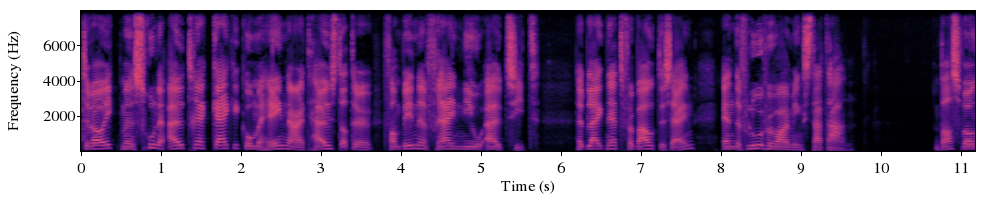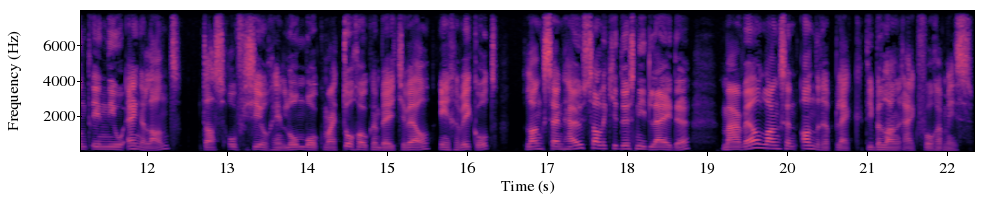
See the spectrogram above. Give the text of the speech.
Terwijl ik mijn schoenen uittrek, kijk ik om me heen naar het huis dat er van binnen vrij nieuw uitziet. Het blijkt net verbouwd te zijn en de vloerverwarming staat aan. Bas woont in Nieuw-Engeland. Dat is officieel geen Lombok, maar toch ook een beetje wel, ingewikkeld. Langs zijn huis zal ik je dus niet leiden, maar wel langs een andere plek die belangrijk voor hem is.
